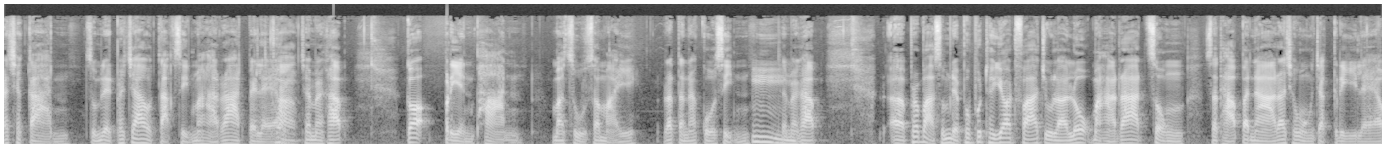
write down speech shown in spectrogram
รัชกาลสมเด็จพระเจ้าตากสินมหาราชไปแล้วครับใช่ไหมครับ ก็เปลี่ยนผ่านมาสู่สมัยรัตนโกสินทร์อืมใช่ไหมครับเอ่อพระบาทสมเด็จพระพุทธยอดฟ้าจุฬาโลกมหาราชทรงสถาปนาราชวงศ์จักรีแล้ว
